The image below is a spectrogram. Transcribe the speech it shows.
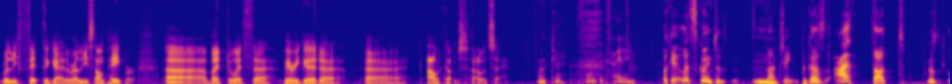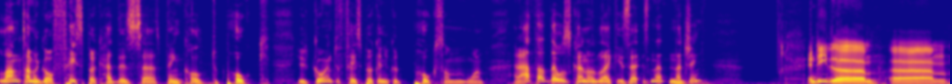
really fit together, at least on paper, uh, but with uh, very good uh, uh, outcomes. I would say. Okay. Sounds exciting. Okay, let's go into nudging because I thought because a long time ago Facebook had this uh, thing called to poke. You'd go into Facebook and you could poke someone, and I thought that was kind of like is that isn't that nudging? Indeed, um, um,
